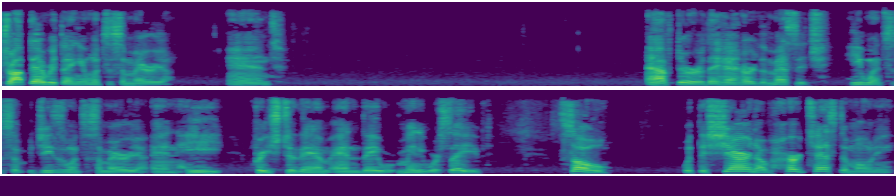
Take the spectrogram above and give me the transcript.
dropped everything and went to samaria and after they had heard the message he went to jesus went to samaria and he preached to them and they were many were saved so with the sharing of her testimony,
